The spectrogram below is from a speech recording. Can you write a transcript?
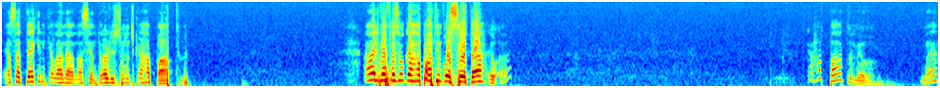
Essa técnica lá na, na central eles chamam de carrapato. Ah, ele vai fazer o garrapato em você, tá? Eu, hã? Carrapato, meu. Né?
